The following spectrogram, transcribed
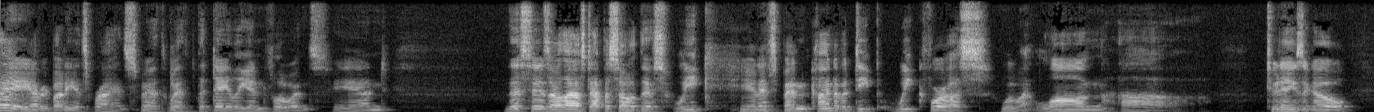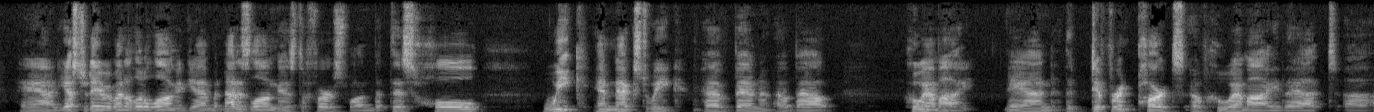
Hey, everybody, it's Brian Smith with the Daily Influence, and this is our last episode this week, and it's been kind of a deep week for us. We went long uh, two days ago, and yesterday we went a little long again, but not as long as the first one. But this whole week and next week have been about who am I and the different parts of who am I that. Uh,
